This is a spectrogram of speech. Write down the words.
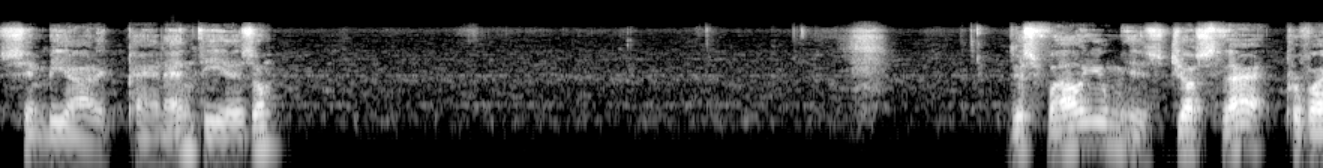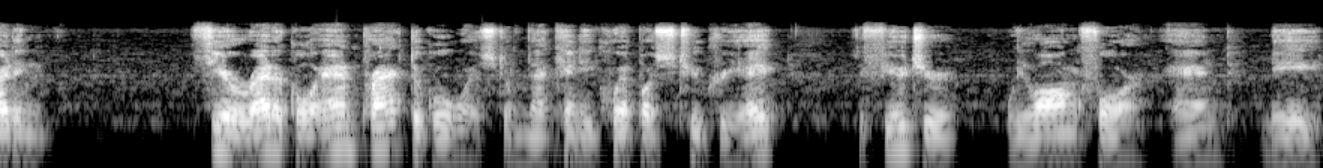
Symbiotic Panentheism. This volume is just that, providing theoretical and practical wisdom that can equip us to create the future we long for and need.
